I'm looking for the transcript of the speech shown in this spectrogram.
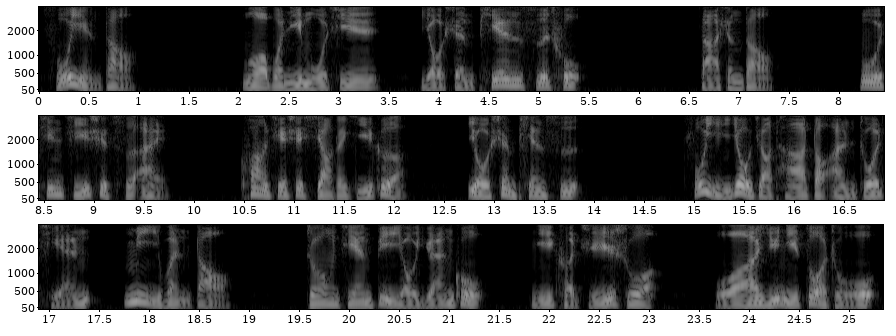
府尹道。莫不你母亲有甚偏私处？答声道：“母亲极是慈爱，况且是小的一个，有甚偏私？”府尹又叫他到案桌前，密问道：“中间必有缘故，你可直说，我与你做主。”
